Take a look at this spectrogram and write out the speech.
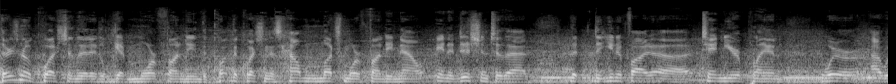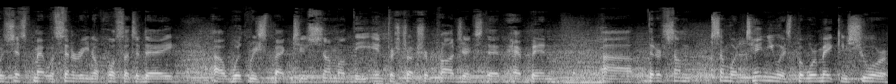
There's no question that it'll get more funding. The, the question is how much more funding. Now, in addition to that, the, the unified 10-year uh, plan, where I was just met with Senator Hinojosa today uh, with respect to some of the infrastructure projects that have been uh, that are some somewhat tenuous, but we're making sure,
